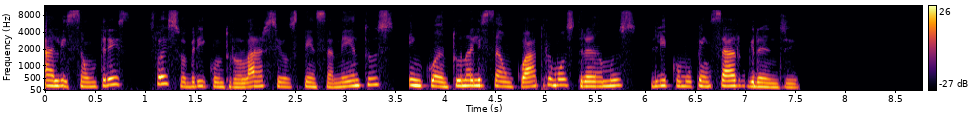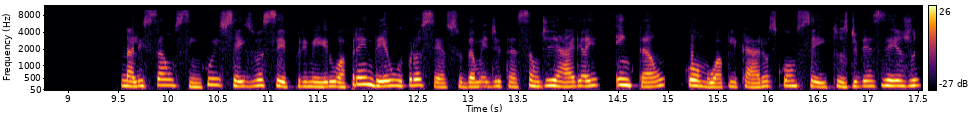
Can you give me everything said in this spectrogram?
a lição 3 foi sobre controlar seus pensamentos, enquanto na lição 4 mostramos-lhe como pensar grande. Na lição 5 e 6 você primeiro aprendeu o processo da meditação diária e, então, como aplicar os conceitos de desejo,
